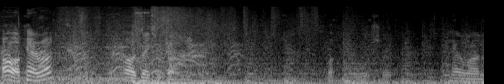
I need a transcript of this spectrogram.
Oh, I can't run. Oh, thanks for telling me. Fucking bullshit. Can't run.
